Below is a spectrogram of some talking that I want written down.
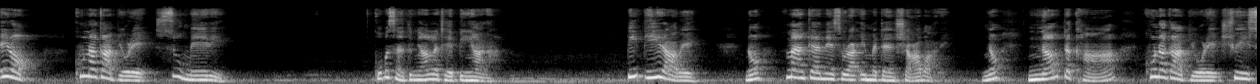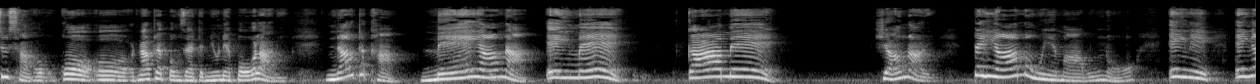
အဲ့တော့ခုနကပြောတဲ့စုမဲတွေ ကိုပစံသူများလက်ထဲပေးရတာပြီးပြေးတာပဲเนาะမှန်ကန်တယ်ဆိုတာအင်မတန်ရှားပါတယ်เนาะနောက်တစ်ခါခုနကပြောတဲ့ရွှေစုစာအုပ်ကောအော်နောက်ထပ်ပုံစံတစ်မျိုးနဲ့ပေါ်လာပြီနောက်တစ်ခါမဲရောင်းတာအိမ်မဲကားမဲရောင်းတာတွေတရားမဝင်ပါဘူးเนาะအိမ်နေအိမ်က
